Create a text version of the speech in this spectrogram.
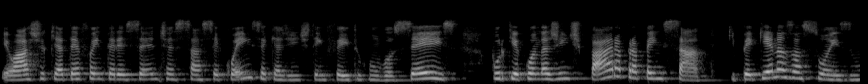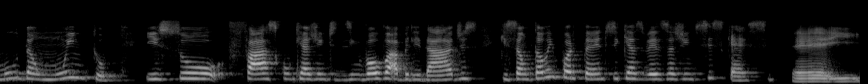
Eu acho que até foi interessante essa sequência que a gente tem feito com vocês, porque quando a gente para para pensar que pequenas ações mudam muito, isso faz com que a gente desenvolva habilidades que são tão importantes e que às vezes a gente se esquece. É, e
